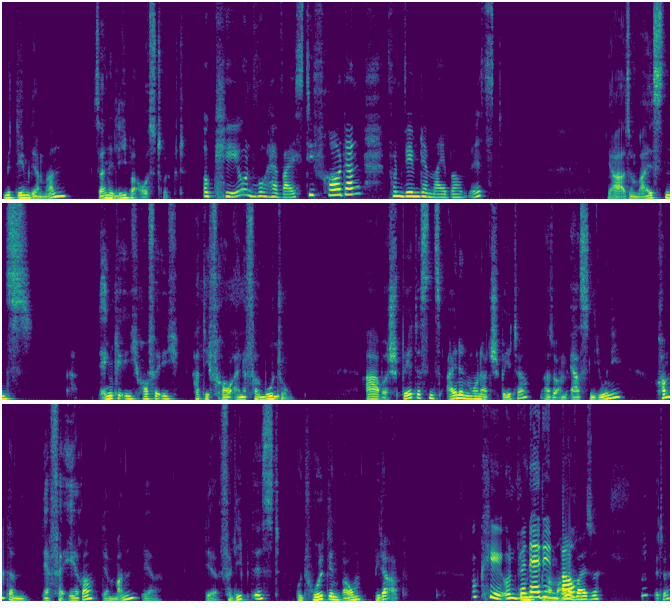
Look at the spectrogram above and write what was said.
mit dem der Mann seine Liebe ausdrückt. Okay, und woher weiß die Frau dann, von wem der Maibaum ist? Ja, also meistens denke ich, hoffe ich, hat die Frau eine Vermutung. Aber spätestens einen Monat später, also am 1. Juni, kommt dann der Verehrer, der Mann, der, der verliebt ist, und holt den Baum wieder ab. Okay, und wenn und er den normalerweise, Baum Bitte?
